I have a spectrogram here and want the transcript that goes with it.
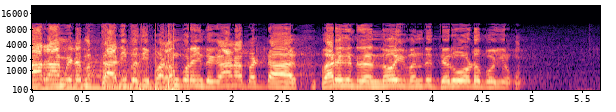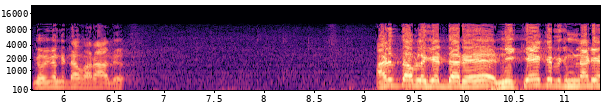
ஆறாம் இடமத்து அதிபதி பலம் குறைந்து காணப்பட்டால் வருகின்ற நோய் வந்து தெருவோடு போயிடும் இவங்கிட்ட வராது. அடுத்தாப்புல கேட்டாரு நீ கேட்கறதுக்கு முன்னாடியே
